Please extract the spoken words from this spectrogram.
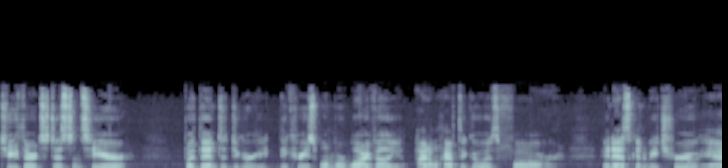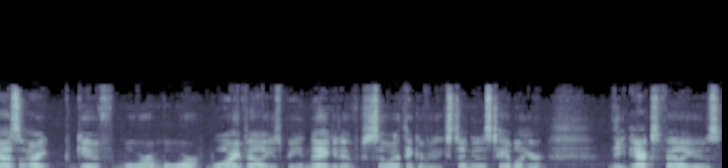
two-thirds distance here, but then to decrease one more y value, I don't have to go as far. And that's going to be true as I give more and more y values being negative. So I think of extending this table here. The x values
